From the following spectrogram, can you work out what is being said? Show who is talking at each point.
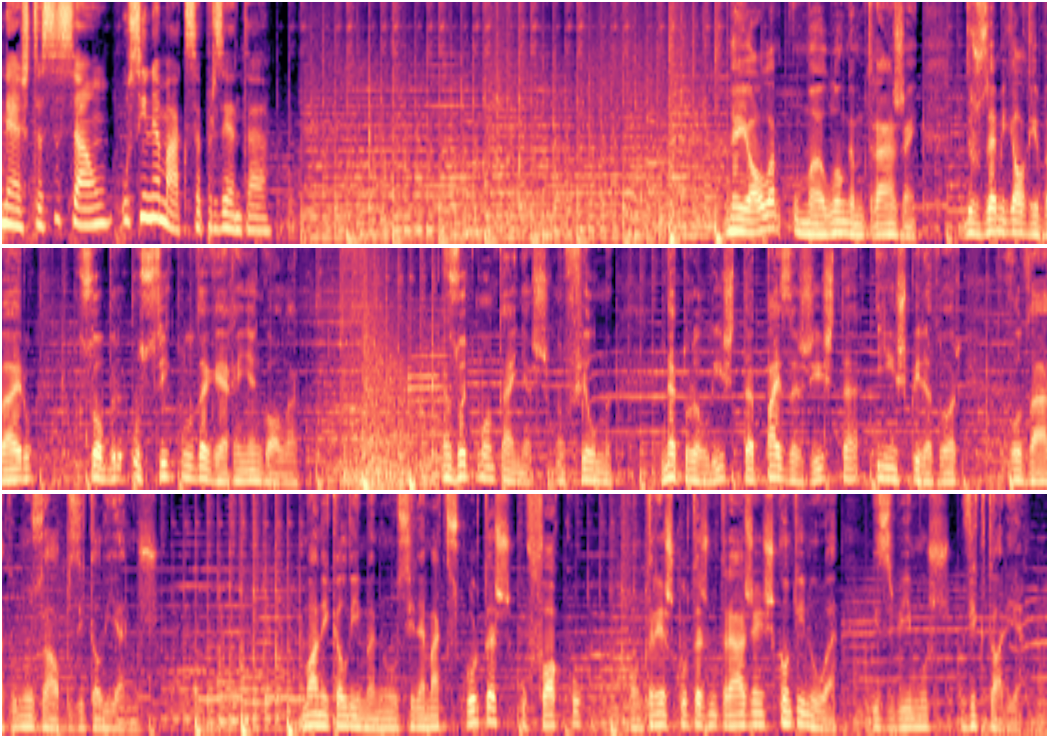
Speaker 1: Nesta sessão, o Cinemax apresenta.
Speaker 2: Neola, uma longa-metragem de José Miguel Ribeiro sobre o ciclo da guerra em Angola. As Oito Montanhas, um filme naturalista, paisagista e inspirador, rodado nos Alpes italianos. Mónica Lima no Cinemax Curtas, o foco, com três curtas-metragens, continua. Exibimos Victória.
